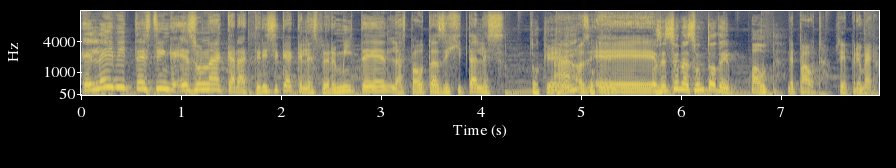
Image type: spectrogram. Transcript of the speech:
el A-B testing es una característica que les permite las pautas digitales. ok. Ah, o sea, ok. eh, Pues es un asunto de pauta. De pauta, sí, primero.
